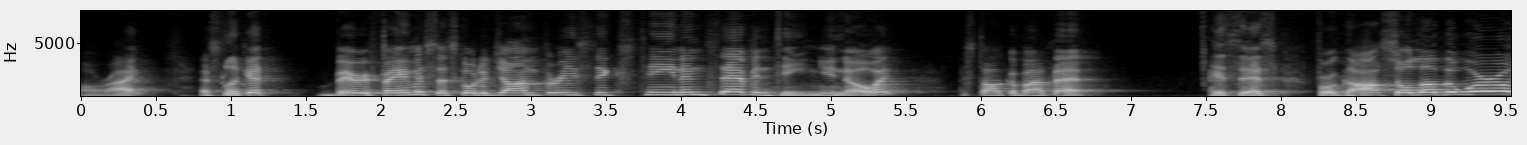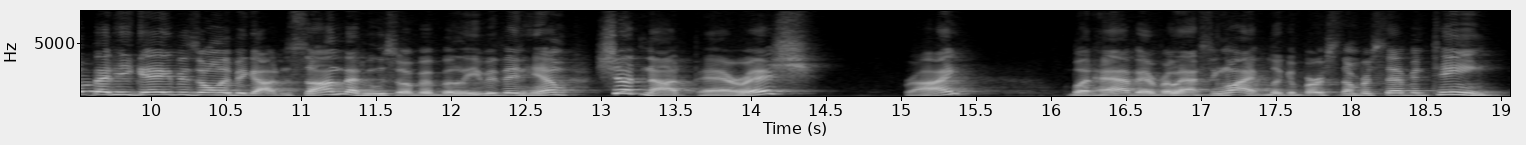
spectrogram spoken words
All right? Let's look at very famous. Let's go to John 3 16 and 17. You know it. Let's talk about that. It says, For God so loved the world that he gave his only begotten Son, that whosoever believeth in him should not perish, right? But have everlasting life. Look at verse number 17.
